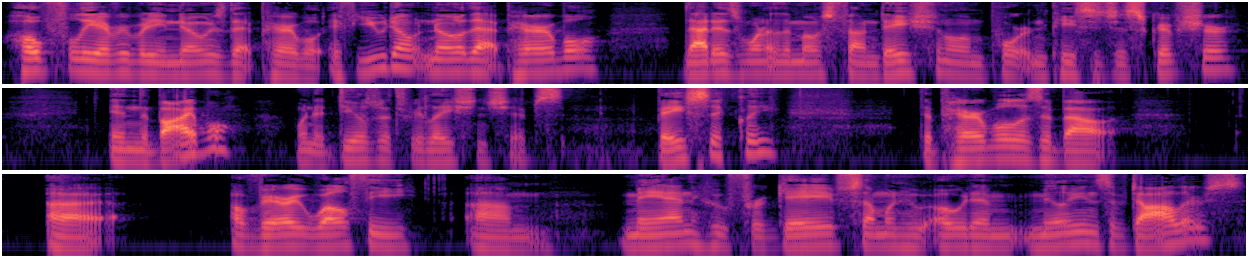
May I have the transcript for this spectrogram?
Hopefully, everybody knows that parable. If you don't know that parable, that is one of the most foundational, important pieces of scripture in the Bible when it deals with relationships. Basically, the parable is about uh, a very wealthy um, man who forgave someone who owed him millions of dollars,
